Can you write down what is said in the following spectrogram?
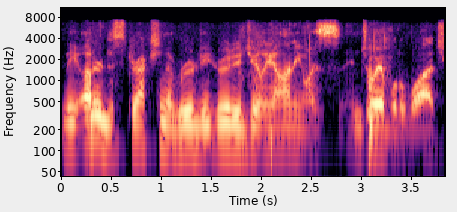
the utter destruction of Rudy Rudy Giuliani was enjoyable to watch.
